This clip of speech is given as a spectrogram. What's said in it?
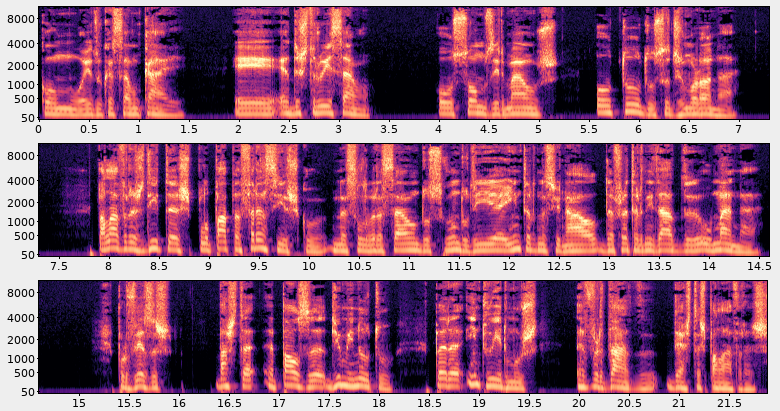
como a educação cai. É a destruição. Ou somos irmãos, ou tudo se desmorona. Palavras ditas pelo Papa Francisco na celebração do segundo Dia Internacional da Fraternidade Humana. Por vezes, basta a pausa de um minuto para intuirmos a verdade destas palavras.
